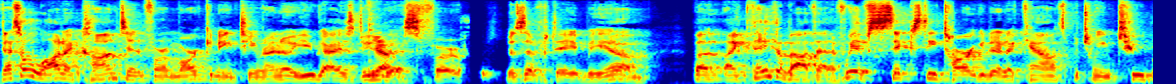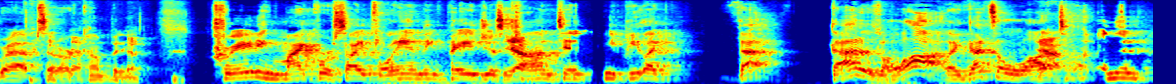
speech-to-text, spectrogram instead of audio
That's a lot of content for a marketing team. And I know you guys do Yeah. this for specific to ABM, but like think about that. If we have 60 targeted accounts between two reps at our company, creating microsites, landing pages, Yeah. content, PP, like that. That is a lot. Like that's a lot. Yeah. and then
